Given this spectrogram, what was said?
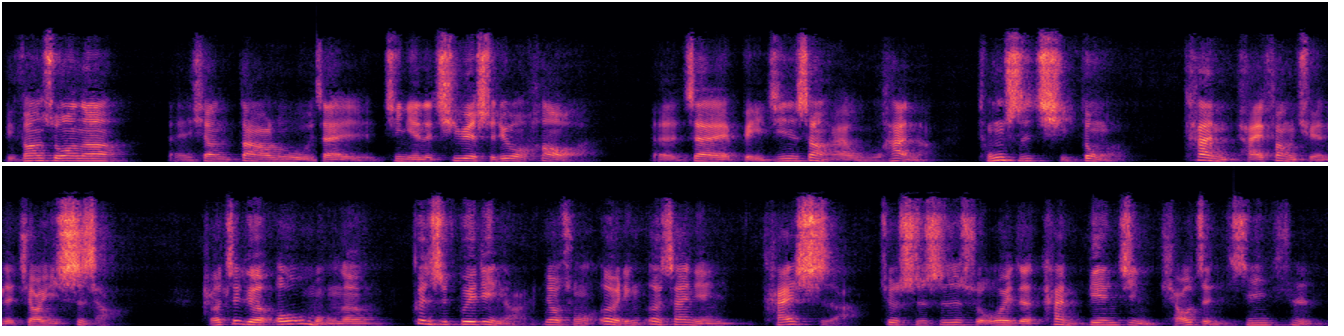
比方说呢，呃，像大陆在今年的七月十六号啊，呃，在北京、上海、武汉呢，同时启动了碳排放权的交易市场，而这个欧盟呢，更是规定啊，要从二零二三年开始啊，就实施所谓的碳边境调整机制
